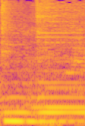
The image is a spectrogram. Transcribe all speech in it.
Thank you.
